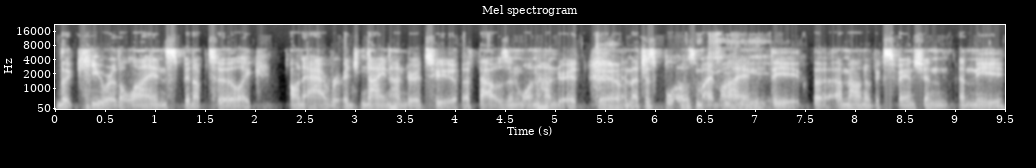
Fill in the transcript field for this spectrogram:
the queue or the line's been up to like on average 900 to 1100 Damn. and that just blows my mind the the amount of expansion and the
